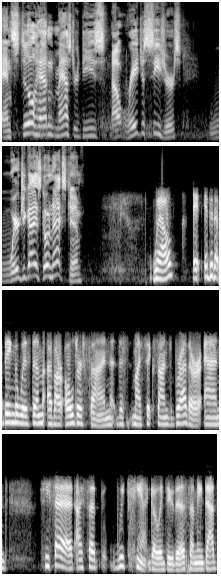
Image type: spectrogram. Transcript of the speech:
and still hadn't mastered these outrageous seizures. Where'd you guys go next, Kim? Well, it ended up being the wisdom of our older son, this my six son's brother, and he said, I said, we can't go and do this. I mean, dad's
